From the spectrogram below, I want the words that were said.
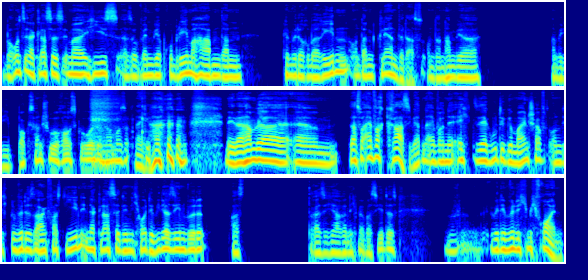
bei uns in der Klasse es immer hieß, also wenn wir Probleme haben, dann können wir darüber reden und dann klären wir das. Und dann haben wir, haben wir die Boxhandschuhe rausgeholt und haben uns, nee, nee, dann haben wir, ähm, das war einfach krass. Wir hatten einfach eine echt sehr gute Gemeinschaft und ich würde sagen, fast jeden in der Klasse, den ich heute wiedersehen würde, fast 30 Jahre nicht mehr passiert ist, über den würde ich mich freuen,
